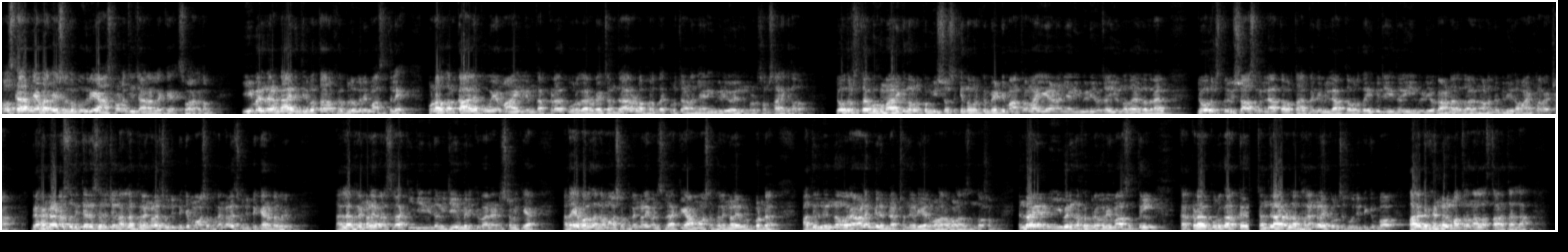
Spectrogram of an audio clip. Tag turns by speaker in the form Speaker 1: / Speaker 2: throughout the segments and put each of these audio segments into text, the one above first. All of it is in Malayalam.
Speaker 1: നമസ്കാരം ഞാൻ പരമേശ്വരൻ നമ്പൂതിരി ആസ്ട്രോളജി ചാനലിലേക്ക് സ്വാഗതം. ഈ വരുന്ന രണ്ടായിരത്തി ഇരുപത്തി ആറ് ഫെബ്രുവരി മാസത്തിലെ പുണർദം കാല പൂയം ആയില്യം കർക്കിടക കൂറുകാരുടെ ചന്ദ്രാലുള്ള ഭരത്തെക്കുറിച്ചാണ് ഞാൻ ഈ വീഡിയോയിൽ നിങ്ങളോട് സംസാരിക്കുന്നത്. ജ്യോതിഷത്തെ ബഹുമാനിക്കുന്നവർക്കും വിശ്വസിക്കുന്നവർക്കും വേണ്ടി മാത്രമായിയാണ് ഞാൻ ഈ വീഡിയോ ചെയ്യുന്നത് എന്നതിനാൽ ജ്യോതിഷത്തിൽ വിശ്വാസമില്ലാത്തവർ താല്പര്യമില്ലാത്തവർ ദയവ് ചെയ്ത് ഈ വീഡിയോ കാണരുത് എന്നാണ് എന്റെ വിനീതമായിട്ടുള്ള അപേക്ഷ. ഗ്രഹങ്ങളുടെ സ്ഥിതിക്കനുസരിച്ച് നല്ല ഫലങ്ങളെ സൂചിപ്പിക്കും മോശം ഫലങ്ങളെ സൂചിപ്പിക്കാനിട വരും നല്ല ഫലങ്ങളെ മനസ്സിലാക്കി ജീവിത വിജയം വരിക്കുവാനായിട്ട് ശ്രമിക്കുക. അതേപോലെ തന്നെ മോശഫലങ്ങളെ മനസ്സിലാക്കി ആ മോശഫലങ്ങളെ ഉൾക്കൊണ്ട് അതിൽ നിന്ന് ഒരാളെങ്കിലും രക്ഷ നേടിയാൽ വളരെ വളരെ സന്തോഷം. എന്തായാലും ഈ വരുന്ന ഫെബ്രുവരി മാസത്തിൽ കർക്കിടകക്കുറുകാർക്ക് ചന്ദ്രാനുള്ള ഫലങ്ങളെ കുറിച്ച് സൂചിപ്പിക്കുമ്പോൾ പല ഗ്രഹങ്ങളും അത്ര നല്ല സ്ഥാനത്തല്ല.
